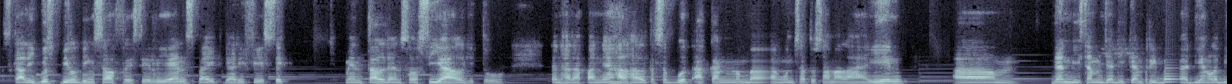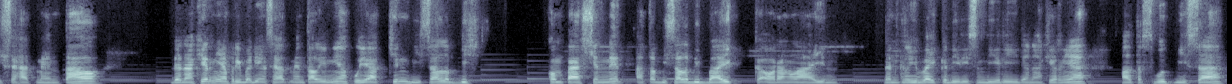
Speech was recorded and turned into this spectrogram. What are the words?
sekaligus building self resilience baik dari fisik, mental, dan sosial gitu. Dan harapannya hal-hal tersebut akan membangun satu sama lain um, dan bisa menjadikan pribadi yang lebih sehat mental. Dan akhirnya pribadi yang sehat mental ini aku yakin bisa lebih compassionate atau bisa lebih baik ke orang lain dan lebih baik ke diri sendiri. Dan akhirnya hal tersebut bisa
